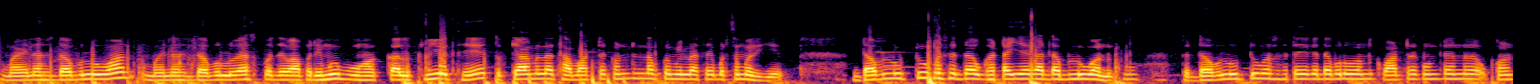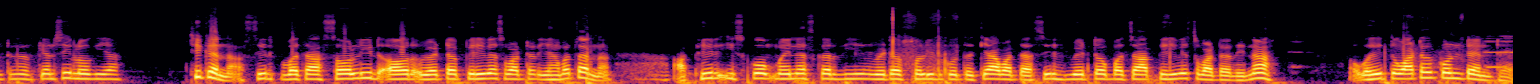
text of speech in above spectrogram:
minus W one minus W S को जब आप रिमूव वहाँ कल किए थे तो क्या मिला था? वाटर कंटेंट आपको मिला था, एक बार समझिए। डब्लू टू में से जब घटाइएगा डब्लू वन को तो डब्लू टू में से घटाइएगा डब्लू वन को वाटर कंटेनर कंटेनर कैंसिल हो गया। ठीक है ना? सिर्फ़ बचा सॉलिड और वेट ऑफ़ प्रीवियस वाटर यहाँ बचा ना? और फिर इसको माइनस कर दिए वेट ऑफ़ सॉलिड को तो क्या बचा? सिर्फ़ वेट ऑफ़ बचा प्रीवियस वाटर ही ना? वही तो वाटर कंटेंट है।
